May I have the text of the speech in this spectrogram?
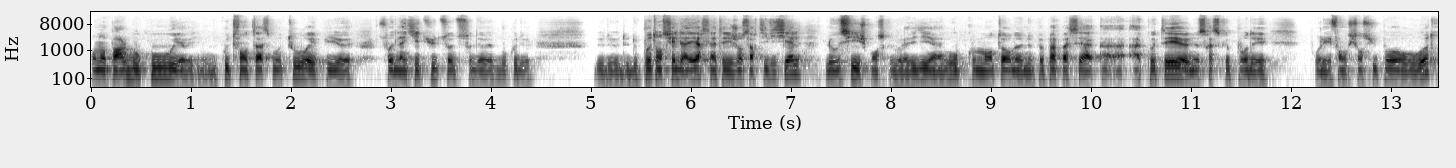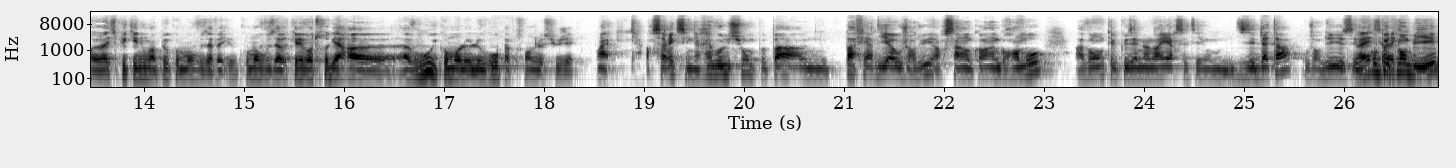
on en parle beaucoup, il y a beaucoup de fantasmes autour, et puis euh, soit de l'inquiétude, soit, soit de, beaucoup de, de, de, de, potentiel derrière, c'est l'intelligence artificielle. Là aussi, je pense que vous l'avez dit, un groupe comme Mentor ne, ne peut pas passer à, à, à côté, euh, ne serait-ce que pour des, pour les fonctions support ou autres. Expliquez-nous un peu comment vous avez, comment vous avez, quel est votre regard à, à vous et comment le, le, groupe appréhende le sujet. Ouais. Alors c'est vrai que c'est une révolution. On peut pas ne pas faire d'IA aujourd'hui. Alors c'est encore un grand mot. Avant quelques années en arrière, c'était on disait data. Aujourd'hui, c'est ouais, complètement oublié.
